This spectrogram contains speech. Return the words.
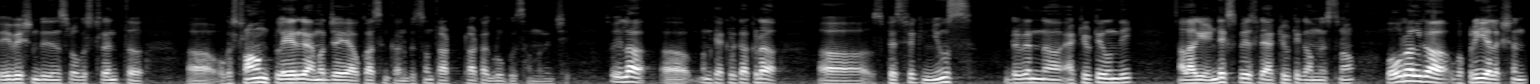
సో ఏవియేషన్ బిజినెస్లో ఒక స్ట్రెంగ్త్ ఒక స్ట్రాంగ్ ప్లేయర్గా ఎమర్జ్ అయ్యే అవకాశం కనిపిస్తుంది టా- టాటా గ్రూప్కి సంబంధించి. సో ఇలా మనకి ఎక్కడికక్కడ స్పెసిఫిక్ న్యూస్ డ్రివెన్ యాక్టివిటీ ఉంది. అలాగే ఇండెక్స్ బేస్డ్ యాక్టివిటీ గమనిస్తున్నాం. ఓవరాల్గా ఒక ప్రీ ఎలక్షన్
